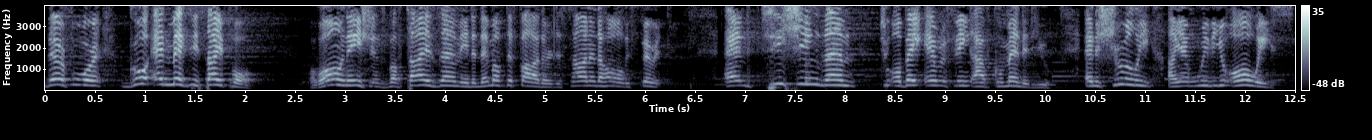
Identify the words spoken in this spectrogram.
Therefore, go and make disciples of all nations, baptize them in the name of the Father, the Son, and the Holy Spirit, and teaching them to obey everything I've commanded you. And surely I am with you always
